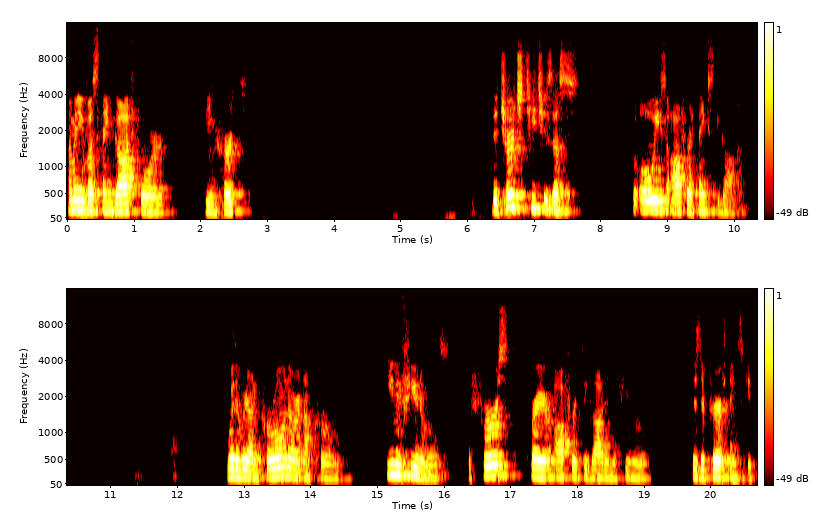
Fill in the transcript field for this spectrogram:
How many of us thank God for being hurt? The church teaches us to always offer thanks to God, whether we're on Corona or not Corona. Even funerals, the first prayer offered to God in a funeral is the prayer of thanksgiving.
